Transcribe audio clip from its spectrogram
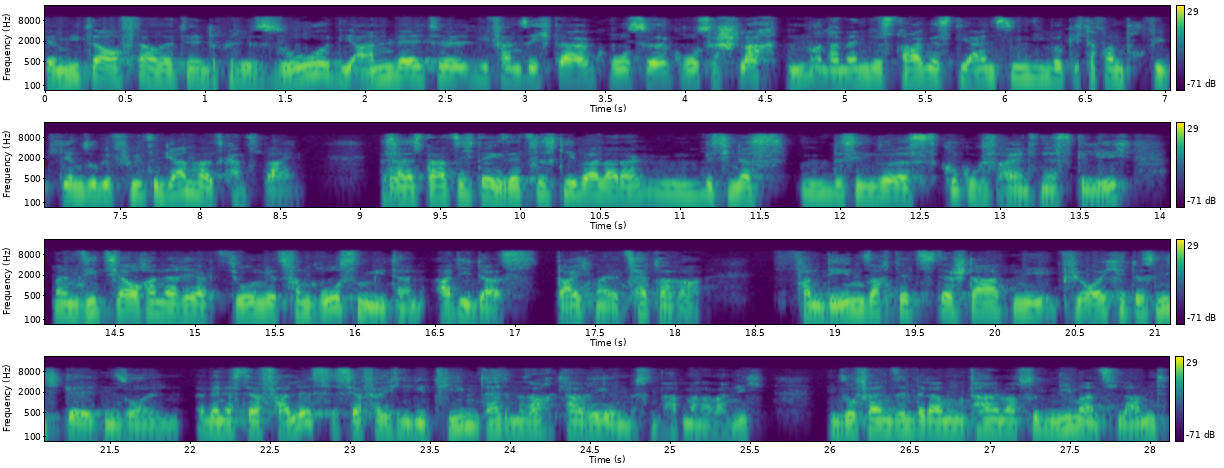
der Mieter auf der anderen Seite interpretiert es so, die Anwälte liefern sich da große, große Schlachten und am Ende des Tages die einzigen, die wirklich davon profitieren, so gefühlt sind die Anwaltskanzleien. Das ja. heißt, da hat sich der Gesetzesgeber leider ein bisschen das, ein bisschen so das Kuckuckseinsnest gelegt. Man sieht es ja auch an der Reaktion jetzt von großen Mietern, Adidas, Deichmann etc. Von denen sagt jetzt der Staat, nee, für euch hätte es nicht gelten sollen. Wenn das der Fall ist, ist ja völlig legitim, da hätte man es auch klar regeln müssen, hat man aber nicht. Insofern sind wir da momentan im absoluten Niemandsland.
